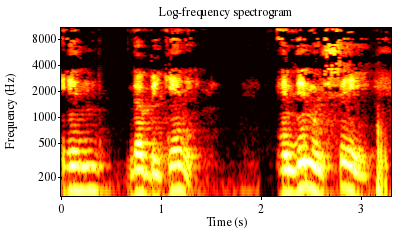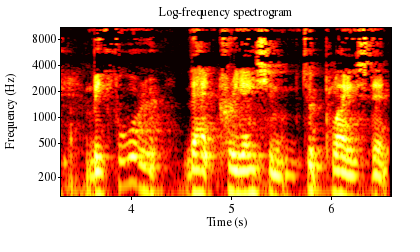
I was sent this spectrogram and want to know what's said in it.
in the beginning. And then we see before that creation took place that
